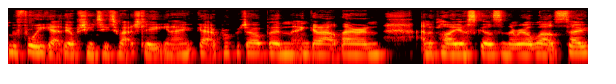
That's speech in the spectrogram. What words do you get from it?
before you get the opportunity to actually you know get a proper job and, and get out there and and apply your skills in the real world. So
